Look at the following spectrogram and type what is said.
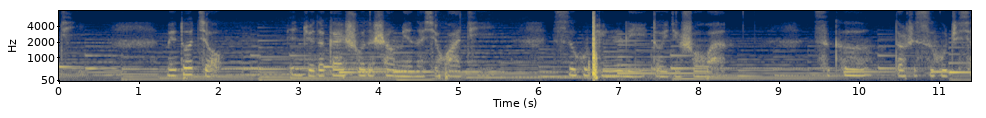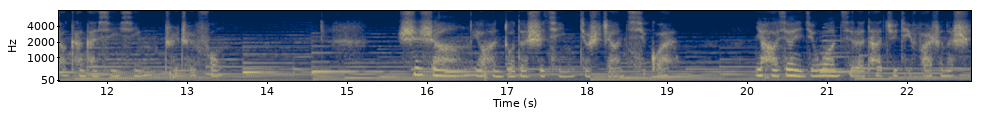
题。没多久。便觉得该说的上面那些话题，似乎平日里都已经说完，此刻倒是似乎只想看看星星，吹吹风。世上有很多的事情就是这样奇怪，你好像已经忘记了它具体发生的时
